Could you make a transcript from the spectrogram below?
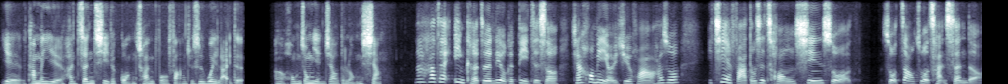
也他们也很争气的广传佛法，就是未来的呃红中演教的龙象。那他在印可这六个弟子的时候，像后面有一句话哦，他说一切法都是从心所所造作产生的。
